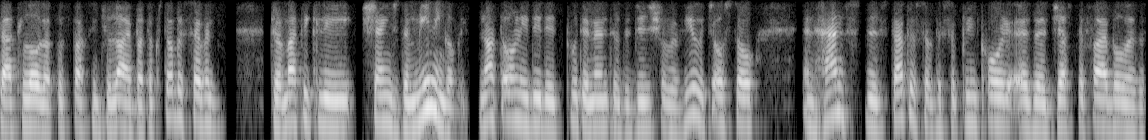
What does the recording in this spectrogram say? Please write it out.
that law that was passed in July, but October 7 dramatically changed the meaning of it. Not only did it put an end to the judicial review, it also enhanced the status of the Supreme Court as a justifiable, as a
